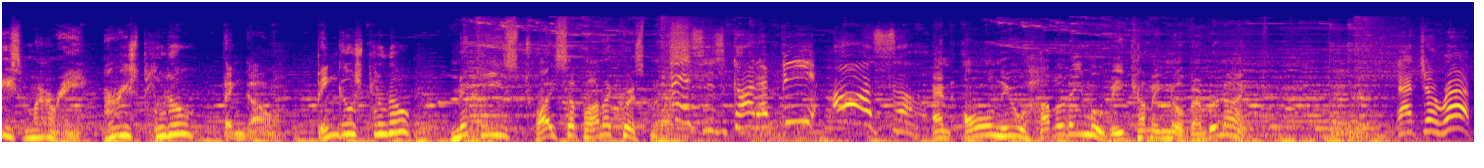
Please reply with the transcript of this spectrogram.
I think he's Murray. Murray's Pluto? Bingo. Bingo's Pluto? Mickey's Twice Upon a Christmas. This is gonna be awesome. An all-new holiday movie coming November 9th. That's a wrap.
